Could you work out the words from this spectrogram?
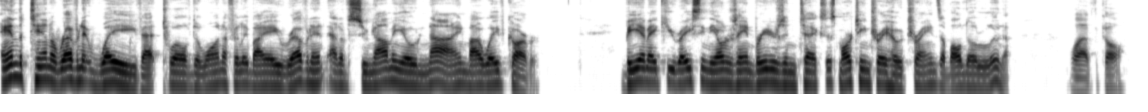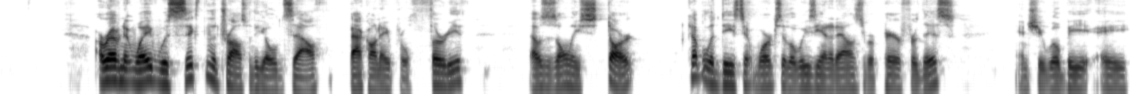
And the 10, a Revenant Wave at 12 to 1, affiliated by a Revenant out of Tsunami 09 by Wave Carver. BMAQ Racing, the owners and breeders in Texas. Martin Trejo trains Abaldo Luna. We'll have the call. Our Revenant Wave was sixth in the trials for the Old South back on April 30th. That was his only start. A couple of decent works at Louisiana Downs to prepare for this, and she will be a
